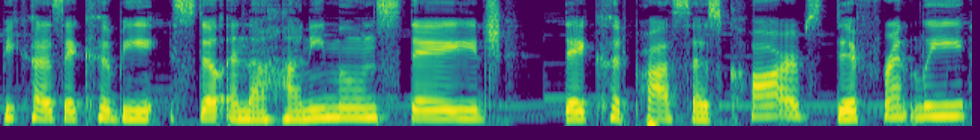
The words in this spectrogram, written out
because it could be still in the honeymoon stage. They could process carbs differently.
